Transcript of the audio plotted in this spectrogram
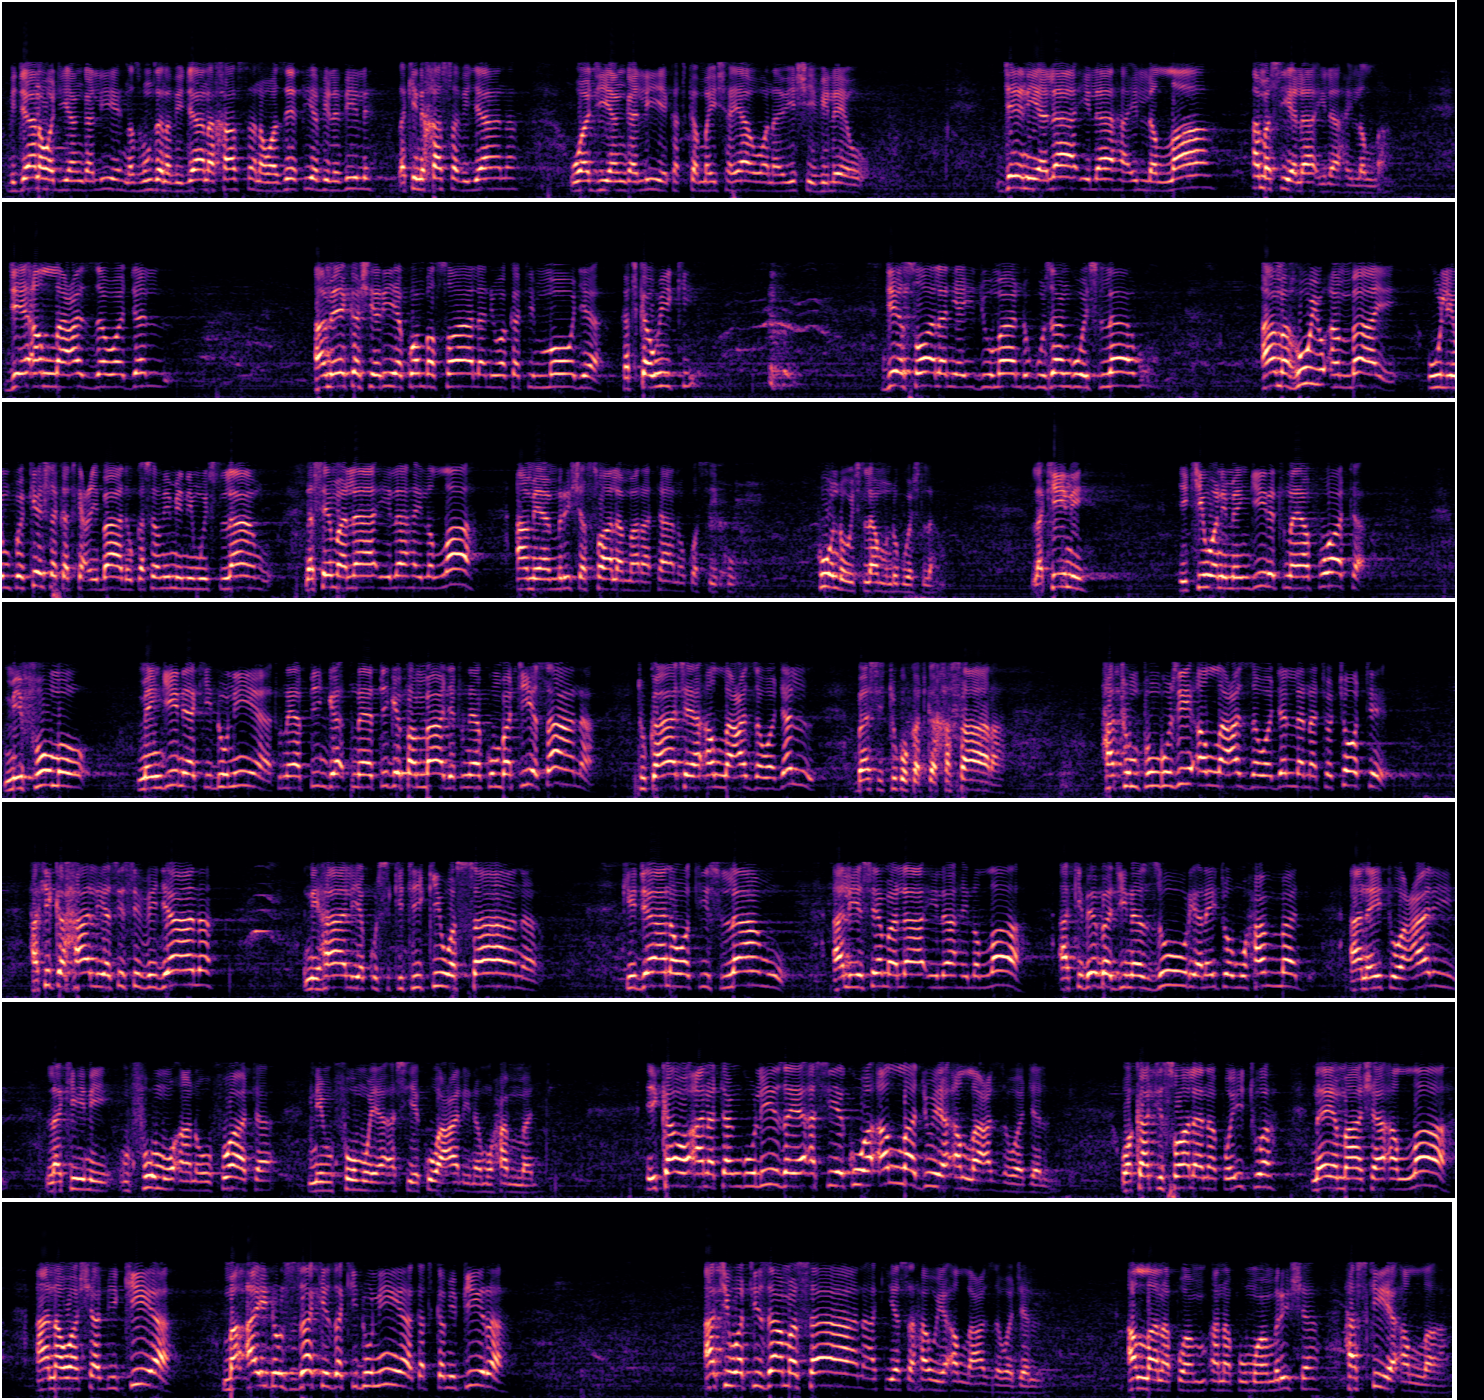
vijana wajiangalie. Nazungumza na vijana hasa na wazee pia vile vile lakini hasa vijana wajiangalie katika maisha yao wanayoishi hivi leo. Je ni ya la ilaha illa Allah ama si ya la ilaha illa Allah? Je Allah azza wa jal ameweka sheria kwamba sala ni wakati mmoja katika wiki? Je sala ni ya Ijumaa ndugu zangu waislamu? Ama huyu ambaye ulimpwekesha katika ibada ukasema mimi ni muislamu nasema la ilaha illa Allah ameamrisha swala mara tano kwa siku. Huo ndo uislamu ndugu waislamu. Lakini ikiwa ni mengine tunayafuata mifumo mengine ya kidunia tunayapiga tunayapiga pambaja tunayakumbatia sana tukaacha ya Allah azza wa jal basi tuko katika hasara hatumpunguzii Allah azza wa jalla na chochote hakika hali ya sisi vijana ni hali ya kusikitikiwa sana. Kijana wa Kiislamu aliyesema la ilaha illallah akibeba jina zuri anaitwa Muhammad anaitwa Ali lakini mfumo anaofuata ni mfumo ya asiyekuwa Ali na Muhammad. Ikawa anatanguliza ya asiyekuwa Allah juu ya Allah azza wa jalla. Wakati swala anapoitwa naye masha Allah anawashabikia maidols zake za kidunia katika mipira akiwatizama sana akiyasahau ya Allah azza wa jalla. Allah anapomwamrisha hasikia Allah.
